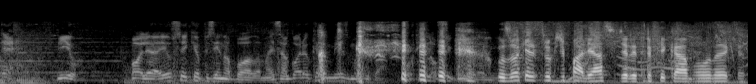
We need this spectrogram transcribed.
É, eu. Olha, eu sei que eu pisei na bola, mas agora eu quero mesmo ajudar. Por que não segura a mim? Usou aquele truque de palhaço de eletrificar a mão, né, cara?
